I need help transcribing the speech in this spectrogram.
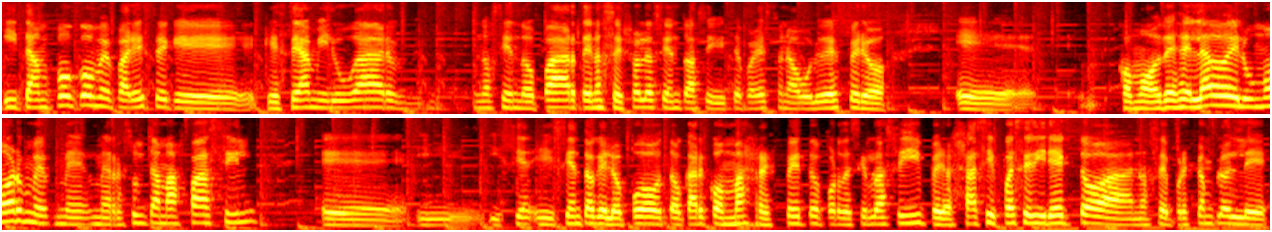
y tampoco me parece que, que sea mi lugar no siendo parte, no sé, yo lo siento así, ¿viste? Parece una boludez, pero eh, como desde el lado del humor me, me- me resulta más fácil eh, y, y si- y siento que lo puedo tocar con más respeto, por decirlo así, pero ya si fuese directo a, no sé, por ejemplo, el de,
